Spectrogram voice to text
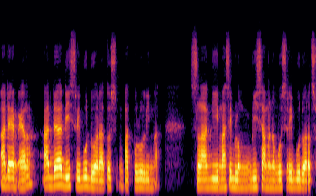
ADMR ada di 1245. Selagi masih belum bisa menembus 1245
